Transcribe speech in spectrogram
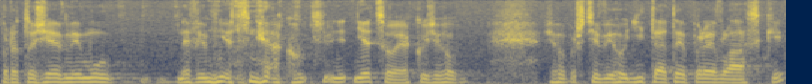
Protože vy mu, nevím, nějakou, něco, jako že ho, že ho prostě vyhodíte a to je projev lásky.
